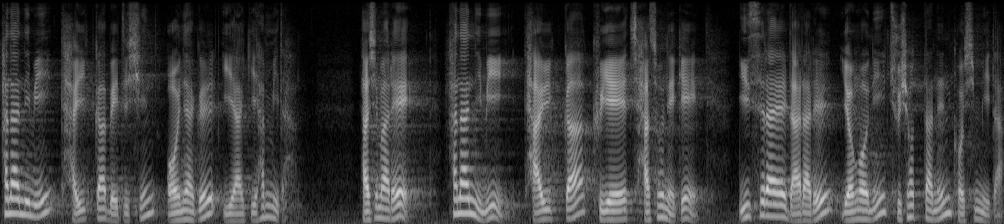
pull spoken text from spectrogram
하나님이 다윗과 맺으신 언약을 이야기합니다. 다시 말해 하나님이 다윗과 그의 자손에게 이스라엘 나라를 영원히 주셨다는 것입니다.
